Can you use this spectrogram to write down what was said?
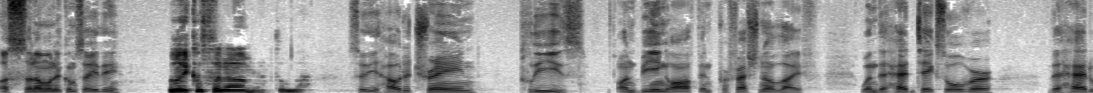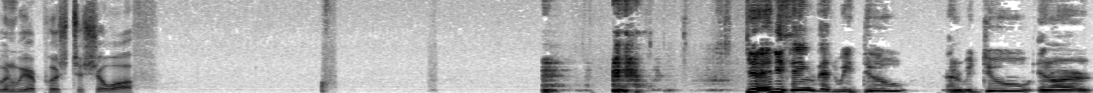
As-salamu alaykum Sayyidi. Walaykum salam Sayyidi, how to train please on being off in professional life when the head takes over, the head when we are pushed to show off. yeah, anything that we do and we do in our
